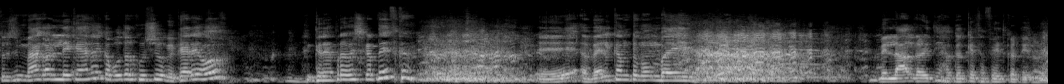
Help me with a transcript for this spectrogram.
तो जिसमें मैं गाड़ी लेके आया ना, कबूतर खुशी हो गए कह रहे हो गृह प्रवेश करते हैं इसका? ए वेलकम टू मुंबई मेरी लाल गाड़ी थी हग के सफ़ेद कर दी इन्होंने।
